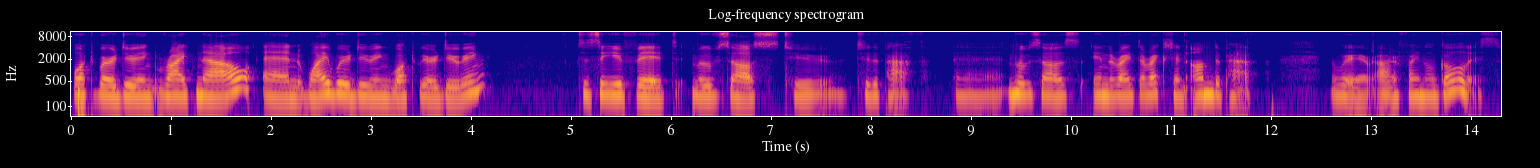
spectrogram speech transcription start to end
what we're doing right now and why we're doing what we're doing to see if it moves us to to the path uh, moves us in the right direction on the path where our final goal is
